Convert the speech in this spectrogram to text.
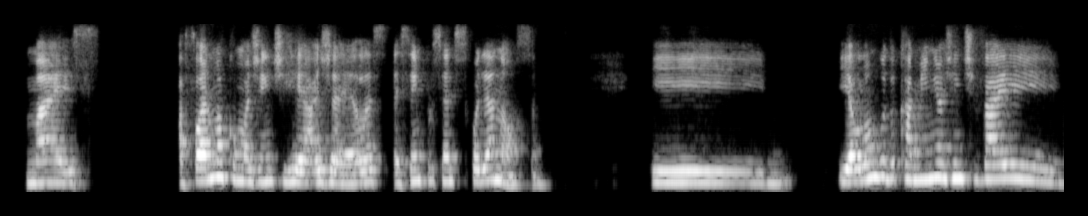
mas a forma como a gente reage a elas é 100% escolha nossa. E, e ao longo do caminho a gente vai,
